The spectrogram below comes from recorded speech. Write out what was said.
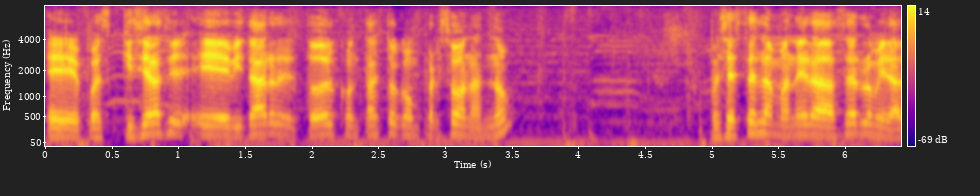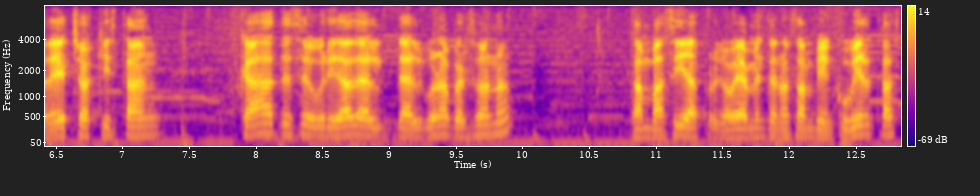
eh, pues quisieras eh, evitar todo el contacto con personas, ¿no? Pues esta es la manera de hacerlo. Mira, de hecho aquí están cajas de seguridad de alguna persona están vacías porque obviamente no están bien cubiertas.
